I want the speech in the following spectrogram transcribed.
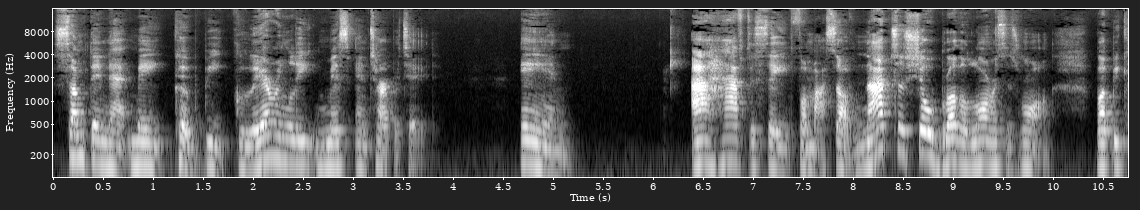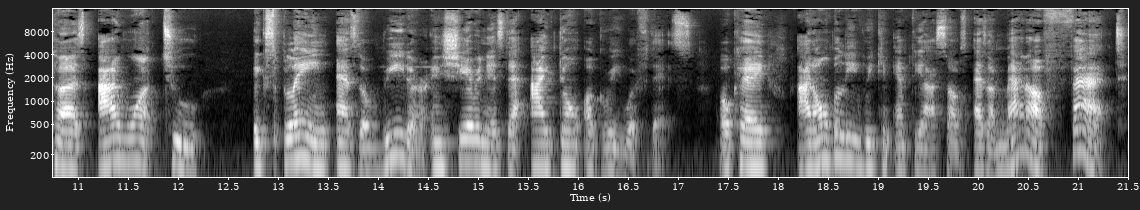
something that may could be glaringly misinterpreted. And I have to say for myself, not to show Brother Lawrence is wrong, but because I want to explain as a reader and sharing this that I don't agree with this. Okay? I don't believe we can empty ourselves. As a matter of fact,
